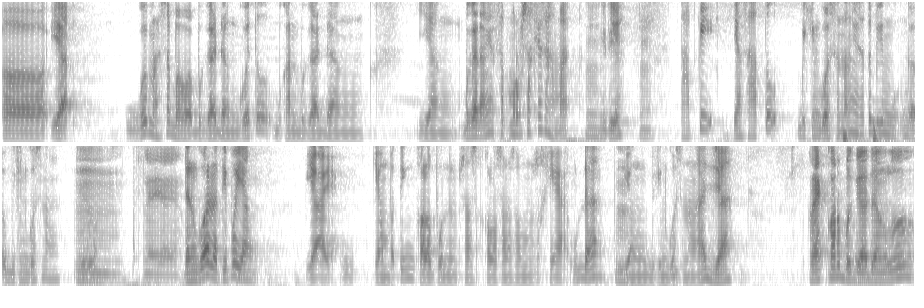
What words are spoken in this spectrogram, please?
eh ya gue merasa bahwa begadang gue tuh bukan begadang yang begadangnya sa- merusaknya sama Hmm. gitu ya. Hmm. Tapi yang satu bikin gue senang, yang satu bikin nggak bikin gue senang gitu loh. Hmm. Ya, ya, ya. Dan gue ada tipe yang ya ya, yang penting kalaupun kalau sama-sama merusak ya udah Hmm. yang bikin gue senang aja. Rekor begadang lu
